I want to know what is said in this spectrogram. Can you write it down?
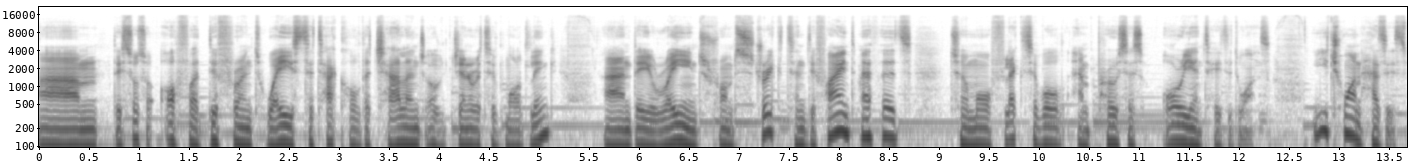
Um, they sort of offer different ways to tackle the challenge of generative modeling, and they range from strict and defined methods to more flexible and process orientated ones. Each one has its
